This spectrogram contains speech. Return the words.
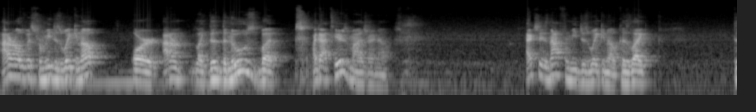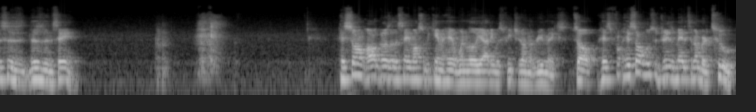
I don't know if it's for me just waking up or I don't, like, the, the news, but I got tears in my eyes right now. Actually, it's not for me just waking up because, like, this is, this is insane. His song "All Girls Are the Same" also became a hit when Lil Yachty was featured on the remix. So his his song "Lucid Dreams" made it to number two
